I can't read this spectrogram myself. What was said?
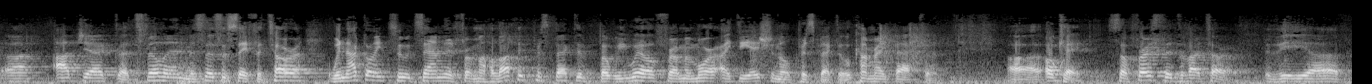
uh, object, a tefillin, mezuzah, sefer Torah. We're not going to examine it from a halachic perspective, but we will from a more ideational perspective. We'll come right back to it. Uh, okay, so first the Devar Torah. The uh,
